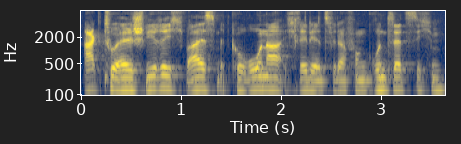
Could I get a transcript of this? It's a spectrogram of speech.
aktuell schwierig, weiß, mit Corona. Ich rede jetzt wieder von Grundsätzlichem.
